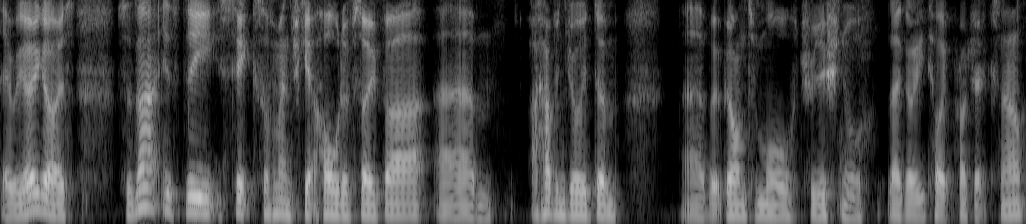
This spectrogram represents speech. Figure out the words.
There we go guys. So that is the six I've managed to get hold of so far. Um, I have enjoyed them. Uh, but be on to more traditional Lego type projects now.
